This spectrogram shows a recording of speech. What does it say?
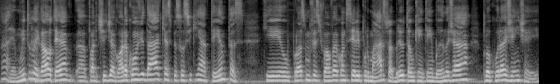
Ah, é muito legal até a, a partir de agora convidar que as pessoas fiquem atentas que o próximo festival vai acontecer ali por março, abril, então quem tem banda já procura a gente aí.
